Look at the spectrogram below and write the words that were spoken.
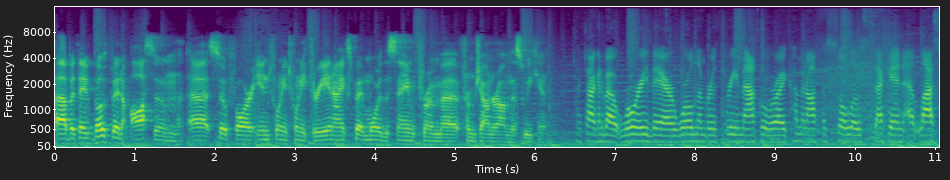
Uh, but they've both been awesome uh, so far in 2023, and I expect more of the same from uh, from Jon Rahm this weekend. We're talking about Rory there, world number three, McIlroy, coming off a solo second at last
